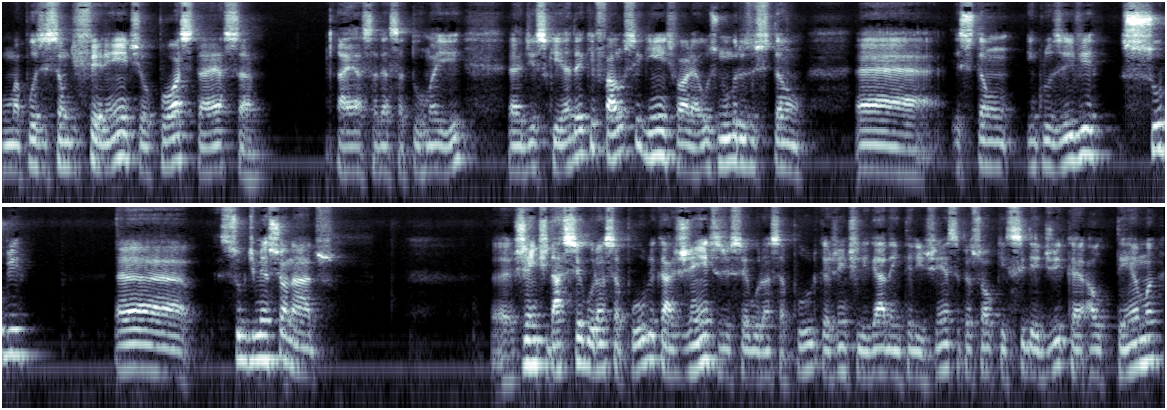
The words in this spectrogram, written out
uma posição diferente, oposta a essa a essa dessa turma aí é, de esquerda, e que fala o seguinte: olha, os números estão é, estão inclusive sub é, subdimensionados. É, gente da segurança pública, agentes de segurança pública, gente ligada à inteligência, pessoal que se dedica ao tema,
